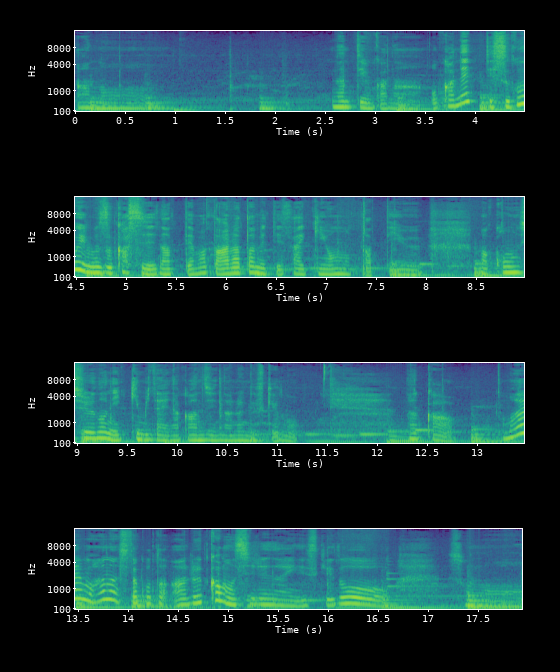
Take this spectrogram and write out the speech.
あのなんていうかなお金ってすごい難しいなってまた改めて最近思ったっていう、まあ、今週の日記みたいな感じになるんですけどなんか前も話したことあるかもしれないですけどその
